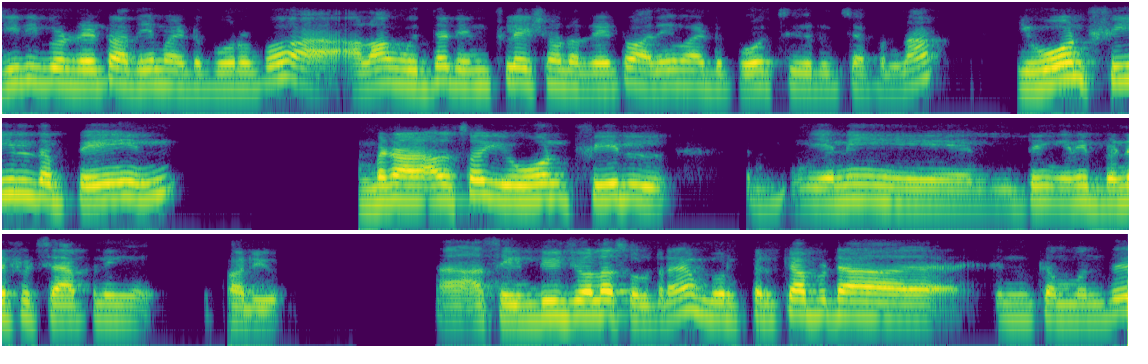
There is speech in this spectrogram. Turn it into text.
ஜிடிபியோட ரேட்டும் அதிகமாயிட்டு போகிறப்போ அலாங் வித் தட் இன்ஃப்ளேஷனோட ரேட்டும் அதிகமாயிட்டு போச்சு இருந்துச்சு அப்படின்னா you won't feel the pain but also you won't feel any thing any benefits happening for you as இண்டிவிஜுவலாக சொல்கிறேன் ஒரு பெர்காபிட்டா இன்கம் வந்து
